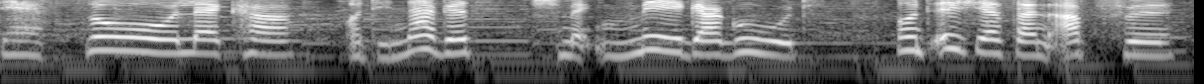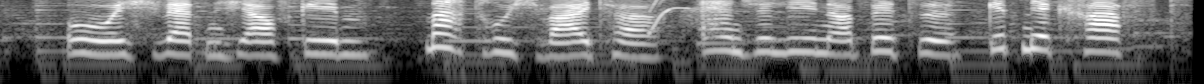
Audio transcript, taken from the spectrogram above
Der ist so lecker. Und die Nuggets schmecken mega gut. Und ich esse einen Apfel. Oh, ich werde nicht aufgeben. Macht ruhig weiter. Angelina, bitte, gib mir Kraft.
